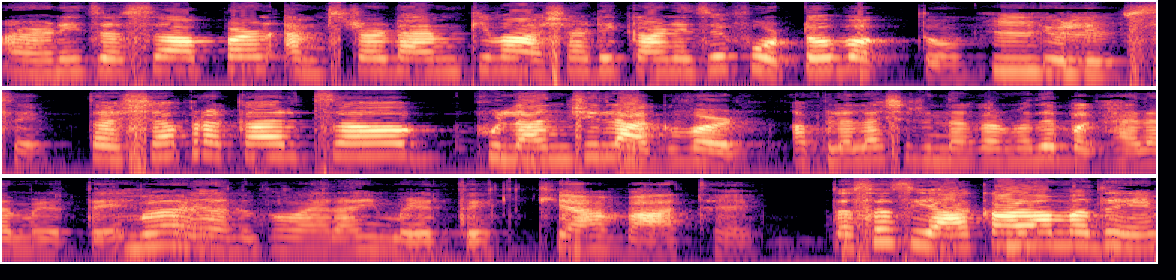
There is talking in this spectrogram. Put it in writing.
आणि जसं आपण एम्स्टरडॅम किंवा अशा ठिकाणी जे फोटो बघतो ट्युलिप्सचे तशा प्रकारचं फुलांची लागवड आपल्याला श्रीनगरमध्ये बघायला मिळते. आणि अनुभवायलाही मिळते. क्या बात है तसंच या काळामध्ये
